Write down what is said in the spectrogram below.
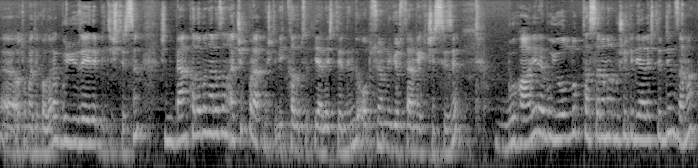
e, otomatik olarak bu yüzeyde bitiştirsin. Şimdi ben kalıbın arasını açık bırakmıştım ilk kalıp seti yerleştirdiğimde opsiyonunu göstermek için size. Bu haliyle bu yolluk tasarımını bu şekilde yerleştirdiğim zaman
